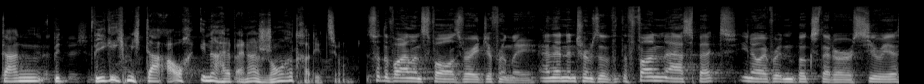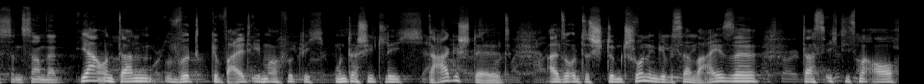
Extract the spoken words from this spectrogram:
dann bewege ich mich da auch innerhalb einer Genre-Tradition. So the violence falls very differently. And then in terms of the fun aspect, you know, I've written books that are serious and some that Ja, und dann wird Gewalt eben auch wirklich unterschiedlich dargestellt. Also und es stimmt schon in gewisser Weise, dass ich diesmal auch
